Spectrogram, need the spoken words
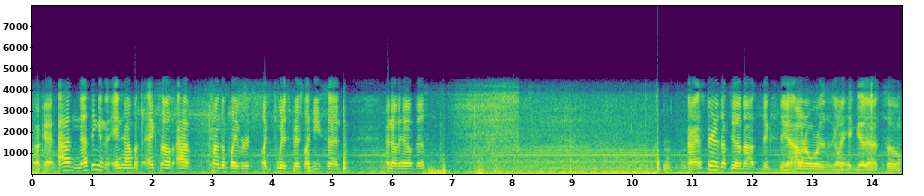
Okay, I have nothing in the inhale but the exhales. I have tons of flavors, like the Swedish fish, like he said. Another hit of this. Alright, let's turn this up to about 60. I don't know where this is going to hit good at, so...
